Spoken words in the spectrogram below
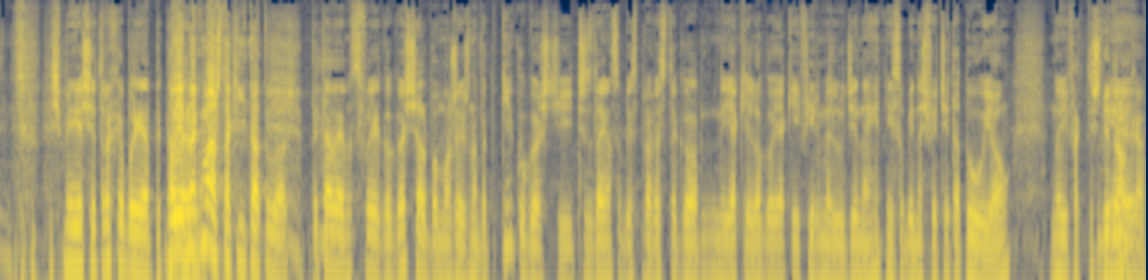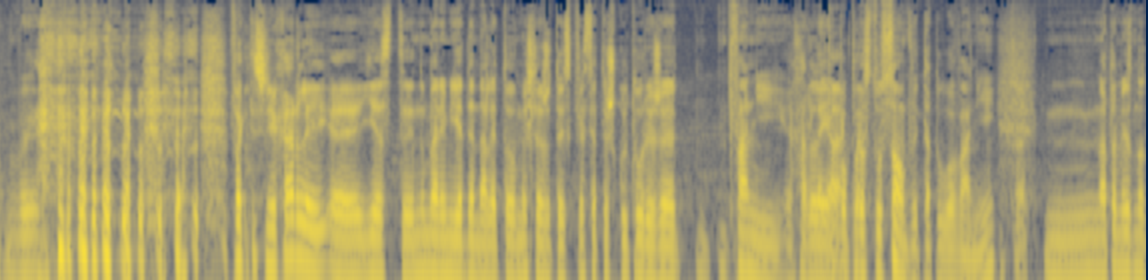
Śmieję się trochę, bo ja pytałem... Bo jednak masz taki tatuaż. Pytałem swojego gościa, albo może już nawet kilku gości, czy zdają sobie sprawę z tego, jakie logo, jakiej firmy ludzie najchętniej sobie na świecie tatuują. No i faktycznie... Biedronka. faktycznie Harley e, jest numerem jeden, ale to myślę, że to jest kwestia też kultury, że fani Harley'a tak, po tak. prostu są wytatuowani. Tak. Mm, natomiast no,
